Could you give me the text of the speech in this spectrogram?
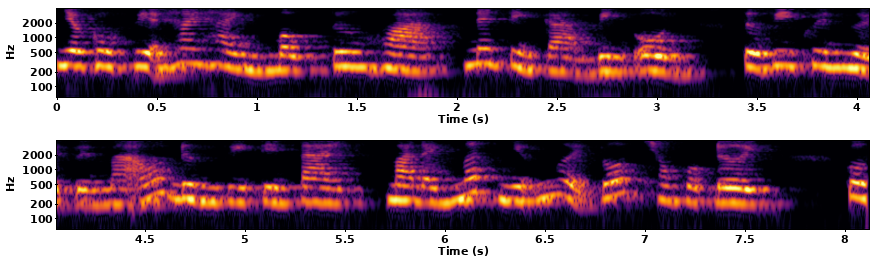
Nhờ cục diện hai hành mộc tương hòa nên tình cảm bình ổn, tử vi khuyên người tuổi mão đừng vì tiền tài mà đánh mất những người tốt trong cuộc đời. Cuộc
